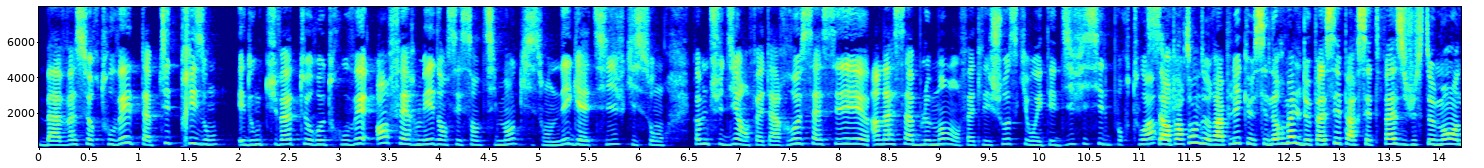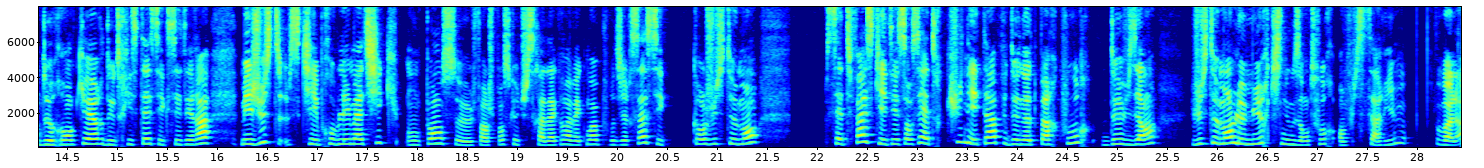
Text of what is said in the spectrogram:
bah va se retrouver ta petite prison. Et donc tu vas te retrouver enfermé dans ces sentiments qui sont négatifs, qui sont, comme tu dis en fait, à ressasser inlassablement en fait les choses qui ont été difficiles pour toi. C'est important de rappeler que c'est normal de passer par cette phase justement de rancœur, de tristesse, etc. Mais juste ce qui est problématique, on pense, euh, enfin je pense que tu seras d'accord avec moi pour dire ça, c'est quand justement cette phase qui était censée être qu'une étape de notre parcours devient justement le mur qui nous entoure. En plus, ça rime. Voilà.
